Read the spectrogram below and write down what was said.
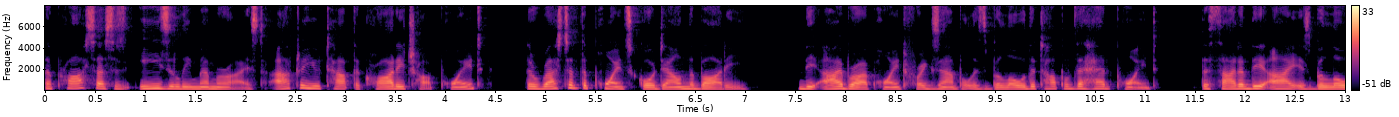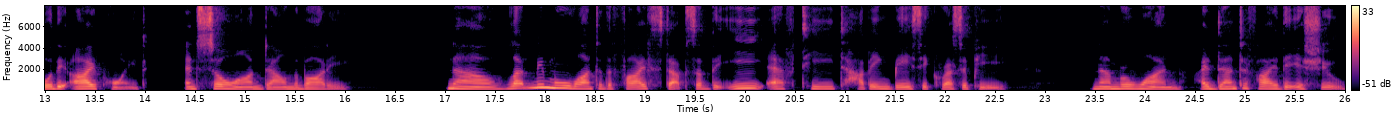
The process is easily memorized. After you tap the karate chop point, the rest of the points go down the body. The eyebrow point, for example, is below the top of the head point, the side of the eye is below the eye point, and so on down the body. Now, let me move on to the five steps of the EFT tapping basic recipe. Number one, identify the issue.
